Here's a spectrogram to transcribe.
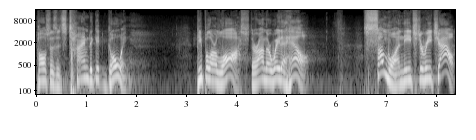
Paul says it's time to get going. People are lost, they're on their way to hell. Someone needs to reach out.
